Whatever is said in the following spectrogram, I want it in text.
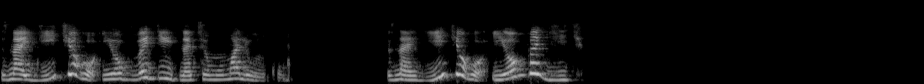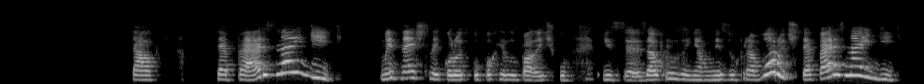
Знайдіть його і обведіть на цьому малюнку. Знайдіть його і обведіть. Так, тепер знайдіть. Ми знайшли коротку похилу паличку із е, заокругленням внизу праворуч. Тепер знайдіть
